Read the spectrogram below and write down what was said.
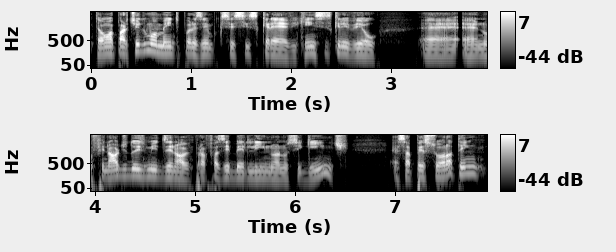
Então, a partir do momento, por exemplo, que você se inscreve, quem se inscreveu é, é, no final de 2019 para fazer Berlim no ano seguinte, essa pessoa ela tem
